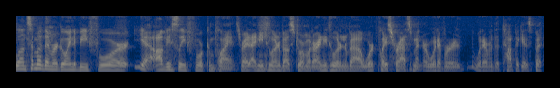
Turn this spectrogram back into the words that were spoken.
Well, and some of them are going to be for, yeah, obviously for compliance, right? I need to learn about stormwater. I need to learn about workplace harassment or whatever, whatever the topic is. But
